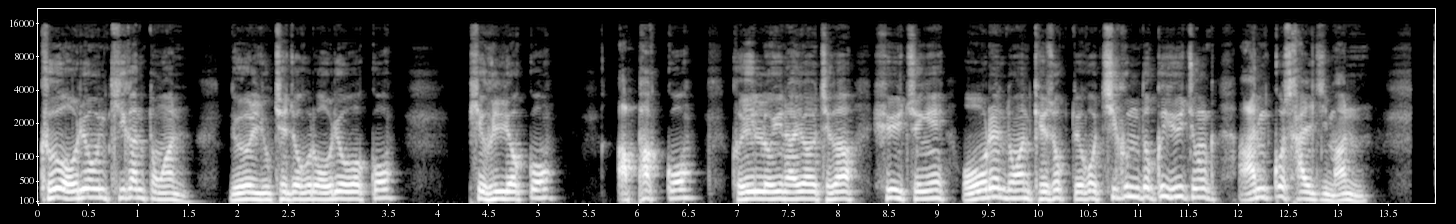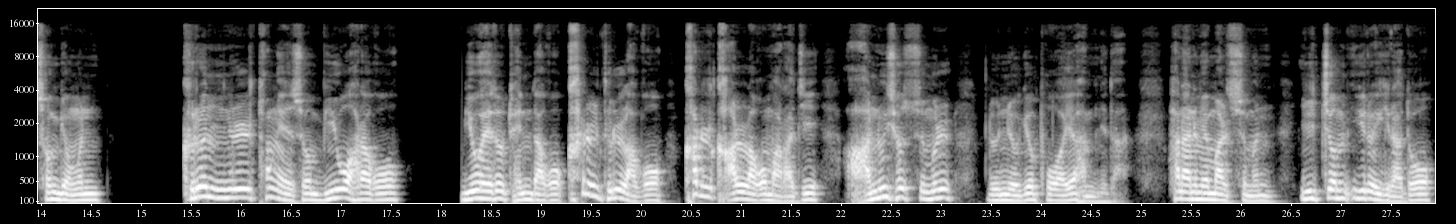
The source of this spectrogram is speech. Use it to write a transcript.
그 어려운 기간 동안 늘 육체적으로 어려웠고 피 흘렸고 아팠고 그 일로 인하여 제가 후유증이 오랜 동안 계속되고 지금도 그 후유증을 안고 살지만 성경은 그런 일을 통해서 미워하라고 미워해도 된다고 칼을 들라고 칼을 갈라고 말하지 않으셨음을 눈여겨 보아야 합니다. 하나님의 말씀은 1.1억이라도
